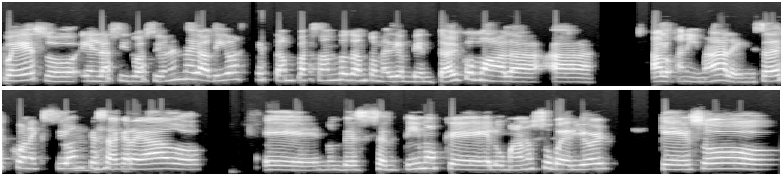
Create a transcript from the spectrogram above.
peso en las situaciones negativas que están pasando tanto medioambiental como a, la, a, los animales. Esa desconexión que se ha creado, eh, donde sentimos que el humano es superior, que eso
